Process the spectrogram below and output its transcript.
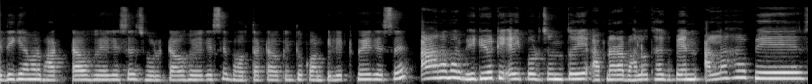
এদিকে আমার ভাতটাও হয়ে গেছে, ঝোলটাও হয়ে গেছে, ভর্তাটাও কিন্তু কমপ্লিট হয়ে গেছে। আর আমার ভিডিওটি এই পর্যন্তই। আপনারা ভালো থাকবেন। আল্লাহ হাফেজ।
